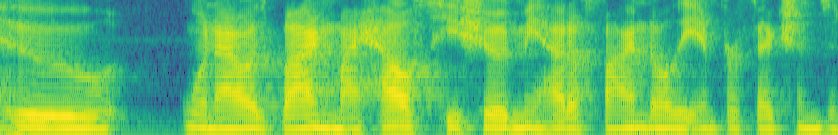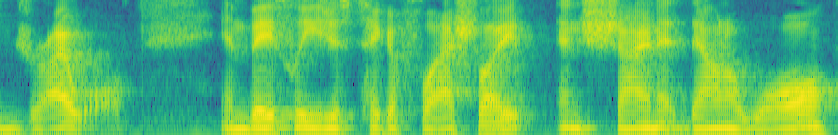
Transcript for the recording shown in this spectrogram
who, when I was buying my house, he showed me how to find all the imperfections in drywall. And basically, you just take a flashlight and shine it down a wall,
